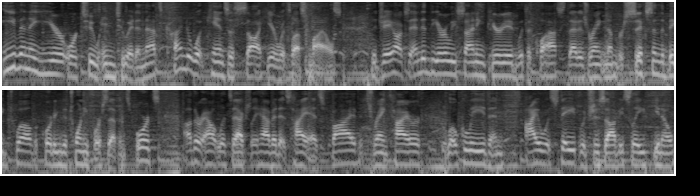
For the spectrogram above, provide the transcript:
even a year or two into it. And that's kind of what Kansas saw here with Les Miles. The Jayhawks ended the early signing period with a class that is ranked number six in the Big 12, according to 24 7 Sports. Other outlets actually have it as high as five. It's ranked higher locally than Iowa State, which is obviously, you know,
